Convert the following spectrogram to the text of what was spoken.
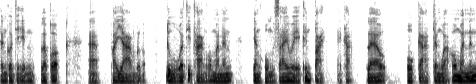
ท่านก็จะเห็นแล้วก็พยายามดูว่าทิศทางของมันนั้นยังคงไซด์เวย์ขึ้นไปนะครับ แล้วโอกาสจังหวะของมันนั้น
